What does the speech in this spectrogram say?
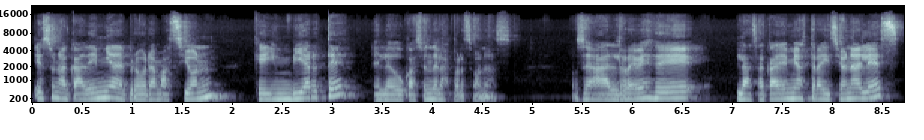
es una academia de programación que invierte en la educación de las personas. O sea, al revés de las academias tradicionales,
